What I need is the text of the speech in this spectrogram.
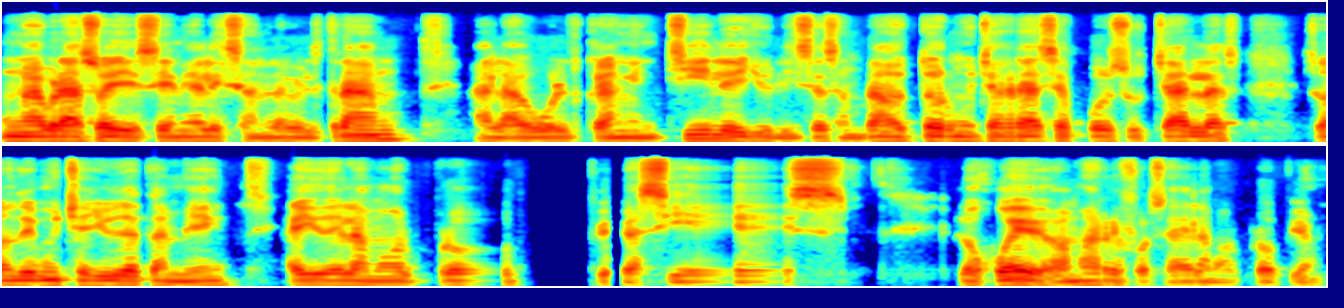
Un abrazo a Yesenia Alexandra Beltrán, a la Volcán en Chile, Yulisa Zambrano. Doctor, muchas gracias por sus charlas, son de mucha ayuda. También ayuda el amor propio, así es. Los jueves vamos a reforzar el amor propio.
